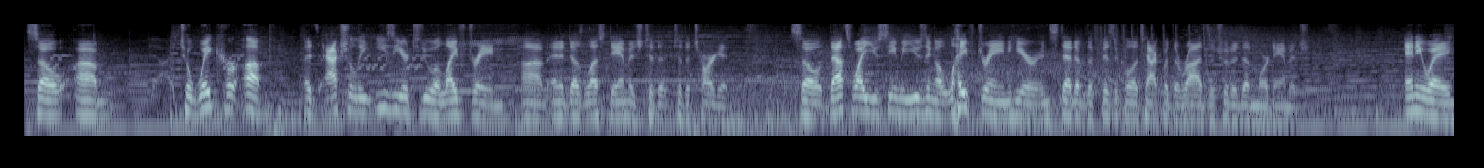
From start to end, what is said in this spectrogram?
So um, to wake her up it's actually easier to do a life drain, um, and it does less damage to the to the target. So that's why you see me using a life drain here instead of the physical attack with the rods, which would have done more damage. Anyway,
